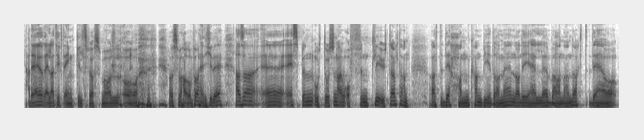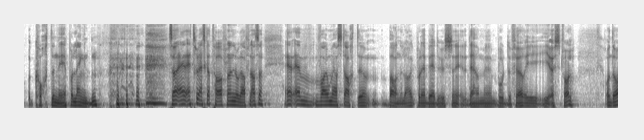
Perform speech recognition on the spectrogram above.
Ja, Det er et relativt enkelt spørsmål å, å svare på, er det ikke det? Altså, eh, Espen Ottosen har jo offentlig uttalt han, at det han kan bidra med når det gjelder barneandakt, det er å korte ned på lengden. Så jeg, jeg tror jeg skal ta flanellografen. Altså, jeg, jeg var jo med å starte barnelag på det bedehuset der vi bodde før, i, i Østfold. Og da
